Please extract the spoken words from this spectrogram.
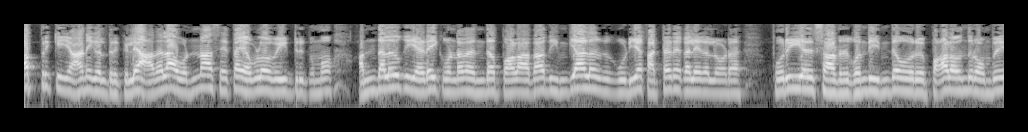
ஆப்பிரிக்க யானைகள் இருக்கு இல்லையா? அதெல்லாம் ஒன்னா சேர்த்தா எவ்வளவு வெயிட் இருக்குமோ அந்த அளவுக்கு எடை கொண்டதா இந்த பாலம். அதாவது இந்தியாவில் இருக்கக்கூடிய கட்டடக்கலைகளோட பொறியியல் சான்றுக்கு வந்து இந்த ஒரு பாலம் வந்து ரொம்பவே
